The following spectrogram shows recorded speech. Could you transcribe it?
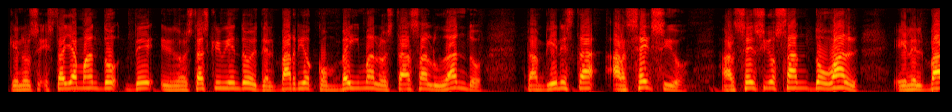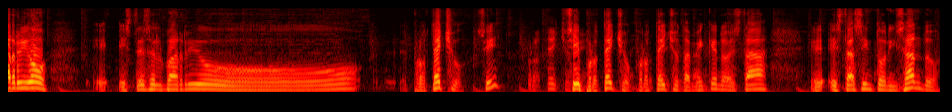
que nos está llamando, de, eh, nos está escribiendo desde el barrio Conveima, lo está saludando. También está Arcesio, Arcesio Sandoval, en el barrio, eh, este es el barrio Protecho, ¿sí? Protecho. Sí, Protecho, Protecho también que nos está, eh, está sintonizando.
